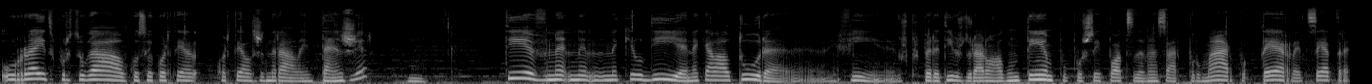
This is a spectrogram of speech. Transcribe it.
o rei de Portugal com o seu quartel- quartel-general em Tanger. Teve na, na- naquele dia, naquela altura, eh, enfim, eh, os preparativos duraram algum tempo, pôs-se a hipótese de avançar por mar, por terra, etc.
